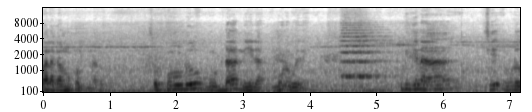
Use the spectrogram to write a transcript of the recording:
వాళ్ళకి అమ్ముకుంటున్నారు. సో కూడు గుడ్డ నీడ మూడు పోయినాయి. ఇప్పుడు ఈయన ఇప్పుడు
